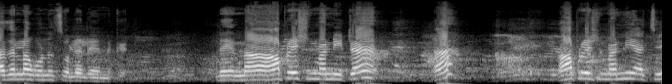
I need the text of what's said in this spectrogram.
அதெல்லாம் ஒன்றும் சொல்லலை எனக்கு. நான் ஆப்ரேஷன் பண்ணிட்டேன். ஆ? ஆப்ரேஷன் பண்ணியாச்சு.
